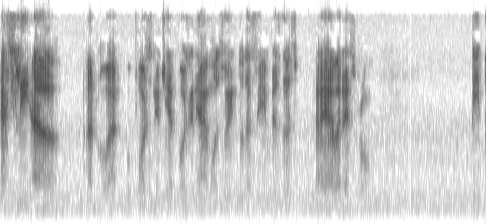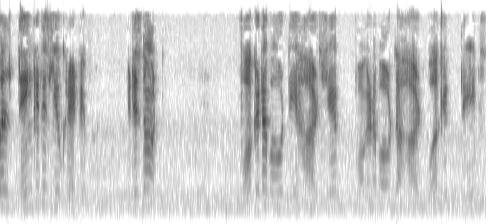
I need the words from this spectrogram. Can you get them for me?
actually, uh, unfortunately, unfortunately, I'm also into the same business. I have a restaurant. People think it is lucrative. It is not. Forget about the hardship. Forget about the hard work it takes.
